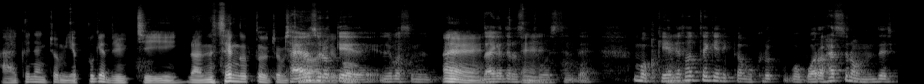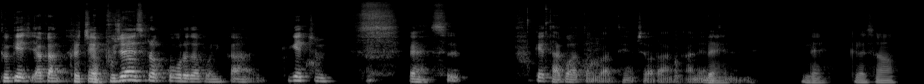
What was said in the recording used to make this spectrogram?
아 그냥 좀 예쁘게 늙지라는 생각도 좀 들어가지고. 자연스럽게 늙었으면 예, 나이가 들었으면 예. 좋았을 텐데 뭐 개인의 예. 선택이니까 뭐 그렇 뭐 뭐라 할 수는 없는데 그게 약간 그렇죠. 예, 부자연스럽고 그러다 보니까 그게 좀 예, 슬프게 다가왔던 것 같아요 저랑 아내한테는. 네, 그래서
